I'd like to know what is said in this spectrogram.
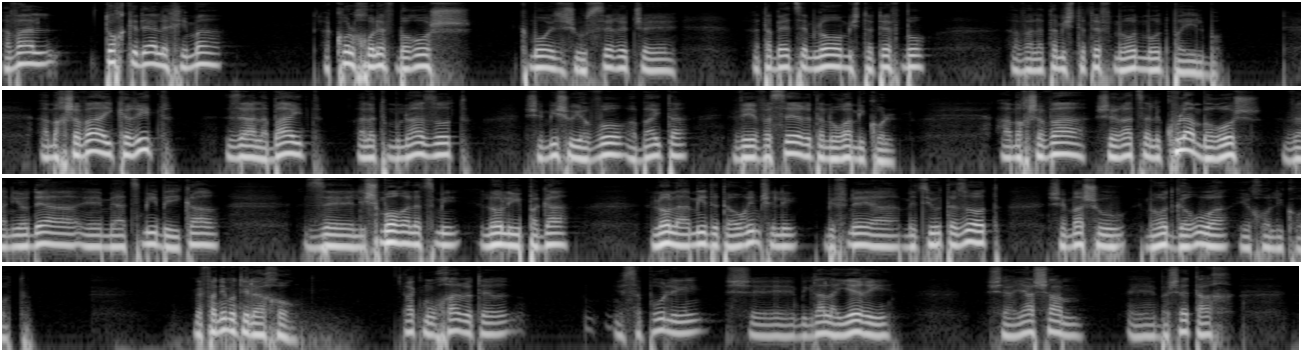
אבל תוך כדי הלחימה הכל חולף בראש כמו איזשהו סרט שאתה בעצם לא משתתף בו, אבל אתה משתתף מאוד מאוד פעיל בו. המחשבה העיקרית זה על הבית, על התמונה הזאת, שמישהו יבוא הביתה ויבשר את הנורא מכל. המחשבה שרצה לכולם בראש, ואני יודע אה, מעצמי בעיקר, זה לשמור על עצמי, לא להיפגע, לא להעמיד את ההורים שלי בפני המציאות הזאת, שמשהו מאוד גרוע יכול לקרות. מפנים אותי לאחור. רק מאוחר יותר יספרו לי שבגלל הירי שהיה שם אה, בשטח,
